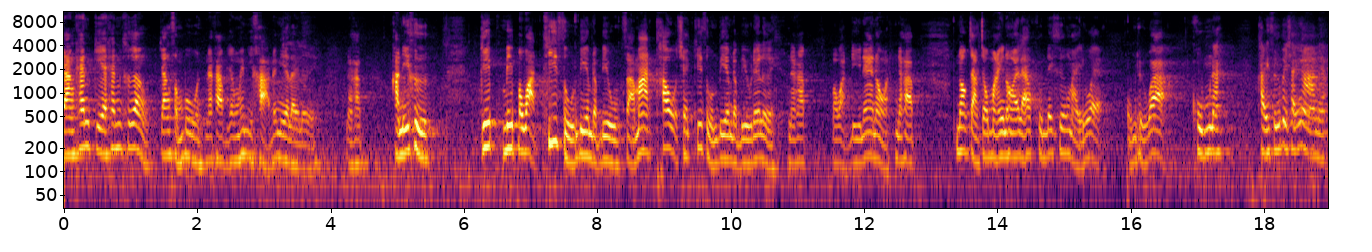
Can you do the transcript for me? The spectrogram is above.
ยางแท่นเกียร์แท่นเครื่องยังสมบูรณ์นะครับ ยังไม่มีขาดไม่มีอะไรเลยนะครับ คันนี้คือ กิฟมีประวัติที่ศูนย์ BMW สามารถเข้าเช็คที่ศูนย์ BMW ได้เลยนะครับ ประวัติดีแน่นอนนะครับ นอกจากจะไม้น้อยแล้ว คุณได้เครื่องใหม่ด้วย ผมถือว่าคุ้มนะ ใครซื้อไปใช้งานเนี่ย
